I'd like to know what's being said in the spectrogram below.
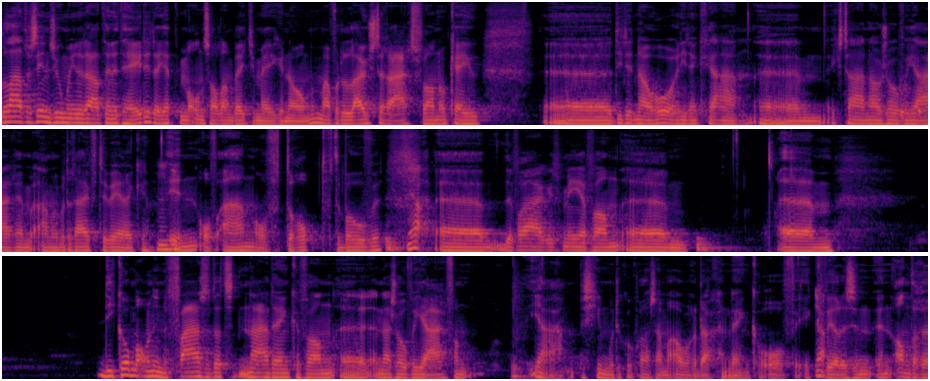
laten we eens inzoomen inderdaad in het heden. Dat je hebt ons al een beetje meegenomen. Maar voor de luisteraars van, oké, okay, die dit nou horen, die denken, ja, ehm, ik sta nou zoveel jaren aan mijn bedrijf te werken. Mm -hmm. In of aan of erop of erboven. Ja. Ehm, de vraag is meer van... Um, die komen al in de fase dat ze nadenken van, uh, na zoveel jaar, van ja, misschien moet ik ook wel eens aan mijn oudere dag gaan denken. Of ik wil eens een, een andere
